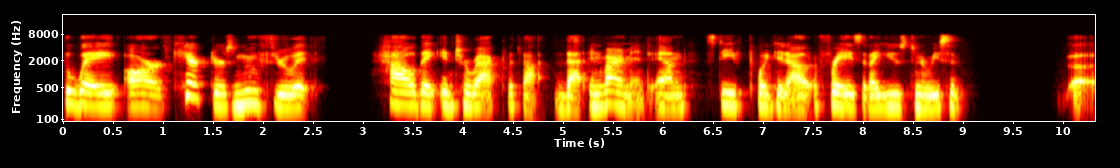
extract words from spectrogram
the way our characters move through it how they interact with that that environment. And Steve pointed out a phrase that I used in a recent uh,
